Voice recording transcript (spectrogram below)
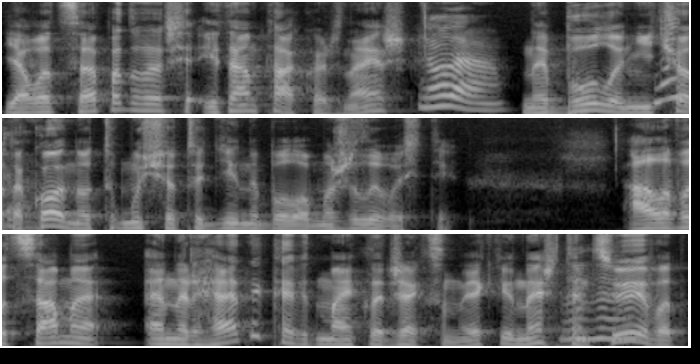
я оце подивився, і там також, знаєш, ну, да. не було нічого ну, такого, ну тому що тоді не було можливості. Але от саме енергетика від Майкла Джексона, як він знаєш, танцює, uh-huh. от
